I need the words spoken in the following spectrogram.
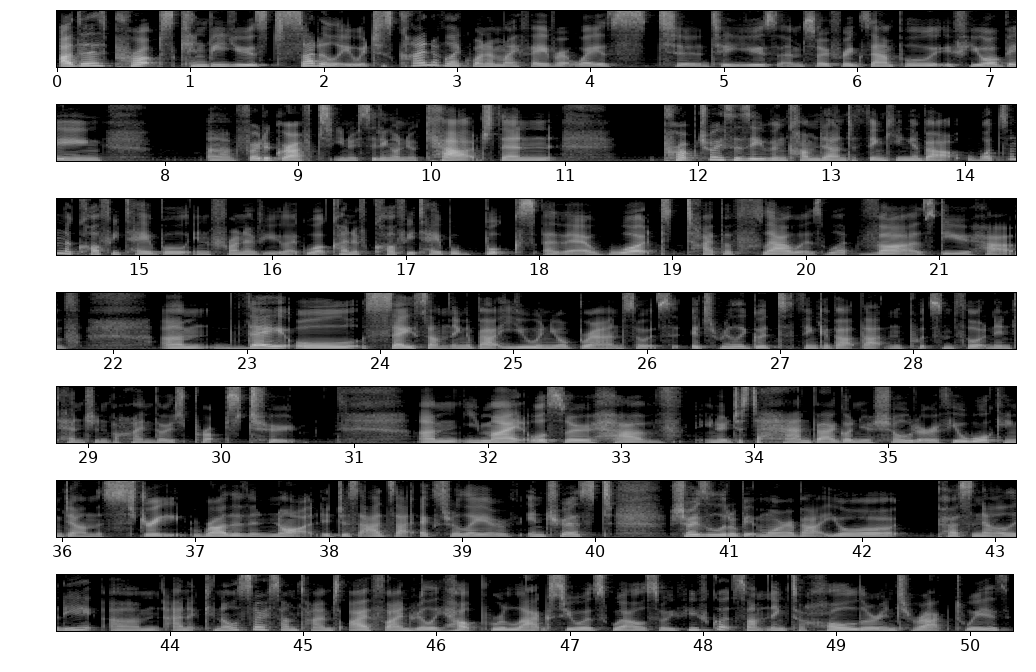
Other props can be used subtly, which is kind of like one of my favorite ways to, to use them. So, for example, if you're being uh, photographed, you know, sitting on your couch, then prop choices even come down to thinking about what's on the coffee table in front of you. Like, what kind of coffee table books are there? What type of flowers? What vase do you have? Um, they all say something about you and your brand. So it's it's really good to think about that and put some thought and intention behind those props too. Um, you might also have, you know, just a handbag on your shoulder if you're walking down the street rather than not. It just adds that extra layer of interest, shows a little bit more about your personality. Um, and it can also sometimes, I find, really help relax you as well. So if you've got something to hold or interact with,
